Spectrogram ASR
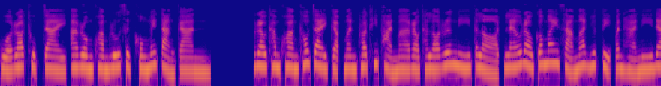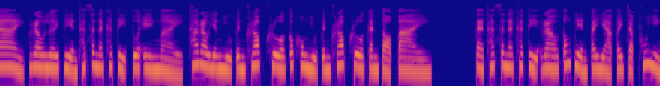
หัวเราะถูกใจ อารมณ์ความรู้สึกคงไม่ต่างกัน เราทำความเข้าใจกับมันเพราะที่ผ่านมาเราทะเลาะเรื่องนี้ตลอด แล้วเราก็ไม่สามารถยุติปัญหานี้ได้ เราเลยเปลี่ยนทัศนคติตัวเองใหม่ ถ้าเรายังอยู่เป็นครอบครัวก็คงอยู่เป็นครอบครัวกันต่อไป แต่ทัศนคติเราต้องเปลี่ยนไปอย่าไปจับผู้หญิง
